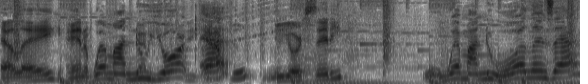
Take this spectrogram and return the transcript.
L.A. and where my New York at, New York City. where my New Orleans at.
